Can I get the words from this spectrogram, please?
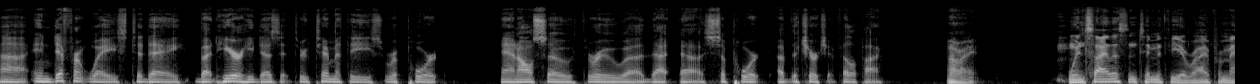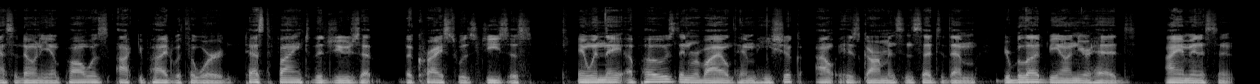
uh, in different ways today. But here he does it through Timothy's report and also through uh, that uh, support of the church at Philippi. All right. When Silas and Timothy arrived from Macedonia, Paul was occupied with the word, testifying to the Jews that the Christ was Jesus. And when they opposed and reviled him, he shook out his garments and said to them, Your blood be on your heads. I am innocent.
